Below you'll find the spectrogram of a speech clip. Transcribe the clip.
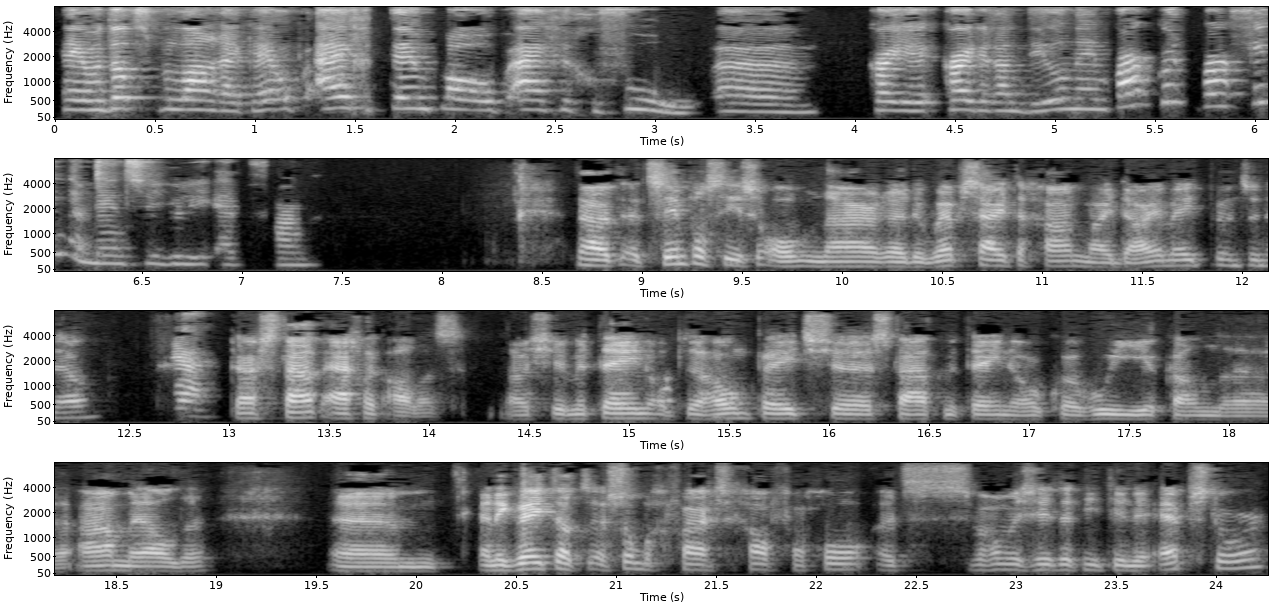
nee, want dat is belangrijk. Hè? Op eigen tempo, op eigen gevoel. Ehm, kan je, kan je eraan deelnemen. Waar, waar vinden mensen jullie app, Frank? Nou, het, het simpelste is om naar eh, de website te gaan, mydiamate.nl. Ja. Daar staat eigenlijk alles. Als je meteen op de homepage uh, staat, meteen ook uh, hoe je je kan uh, aanmelden. Um, en ik weet dat sommige vragen zich af van, goh, het, waarom zit het niet in de App Store?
